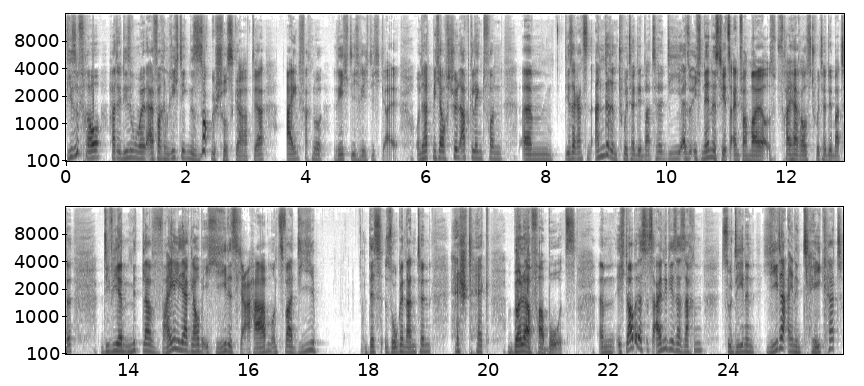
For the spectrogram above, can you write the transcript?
Diese Frau hat in diesem Moment einfach einen richtigen Sockenschuss gehabt, ja einfach nur richtig, richtig geil. Und hat mich auch schön abgelenkt von ähm, dieser ganzen anderen Twitter-Debatte, die, also ich nenne es jetzt einfach mal frei heraus Twitter-Debatte, die wir mittlerweile ja, glaube ich, jedes Jahr haben. Und zwar die des sogenannten Hashtag Böllerverbots. Ähm, ich glaube, das ist eine dieser Sachen, zu denen jeder einen Take hat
